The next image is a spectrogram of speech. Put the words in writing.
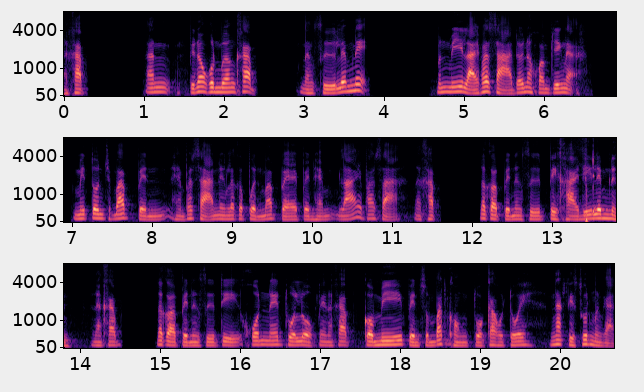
นะครับ อันพี่น้องคนเมืองครับ หนังสือเล่มนี้ มันมีหลายภาษาด้วยนะความจริงน่ะมีต้นฉบับเป็นแหมภาษาหนึ่งแล้วก็เปิดมาแปลเป็นแหมหลายภาษานะครับ แล้วก็เป็นหนังสือตีขายดีเล่มหนึ่งนะครับ แล้วก็เป็นหนังสือที่คนในทั่วโลกเนี่ยนะครับ ก็มีเป็นสมบัติของตัวเก่าด้วยนักที่สุดเหมือนกัน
